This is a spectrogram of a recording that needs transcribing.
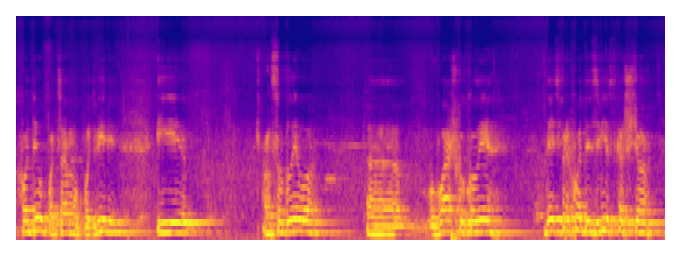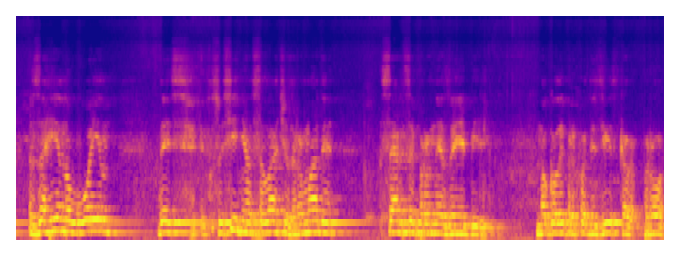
ходив по цьому подвір'ї і особливо е, важко, коли десь приходить звістка, що загинув воїн десь з сусіднього села чи з громади, серце пронизує біль. Але коли приходить звістка про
